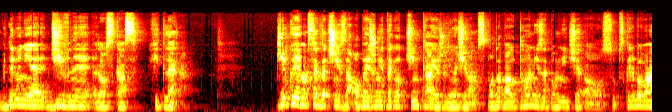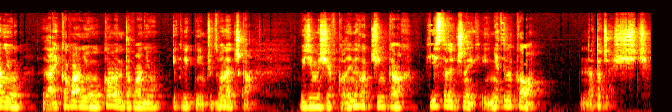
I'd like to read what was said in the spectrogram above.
gdyby nie dziwny rozkaz Hitlera. Dziękuję Wam serdecznie za obejrzenie tego odcinka. Jeżeli on się Wam spodobał, to nie zapomnijcie o subskrybowaniu, lajkowaniu, komentowaniu i kliknięciu dzwoneczka. Widzimy się w kolejnych odcinkach historycznych i nie tylko. No to cześć.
